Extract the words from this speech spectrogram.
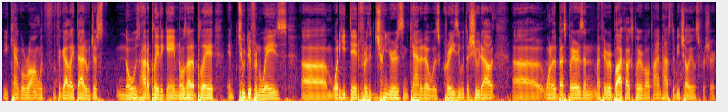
You can't go wrong with, with a guy like that who just knows how to play the game, knows how to play it in two different ways. Um, what he did for the juniors in Canada was crazy with the shootout. Uh, one of the best players, and my favorite Blackhawks player of all time has to be Chelios for sure.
